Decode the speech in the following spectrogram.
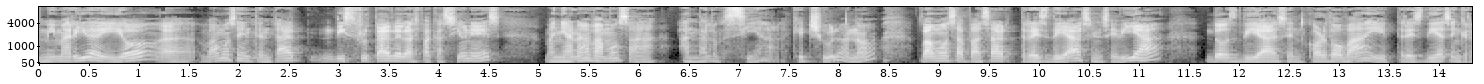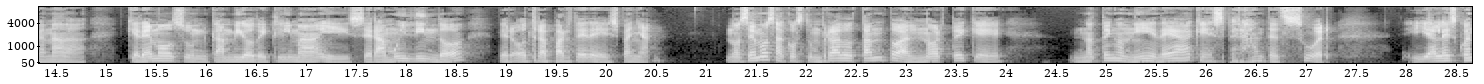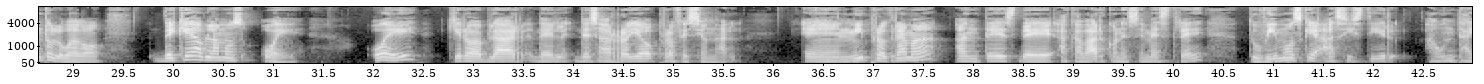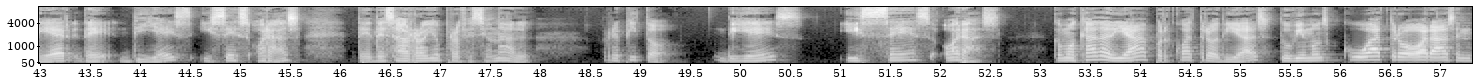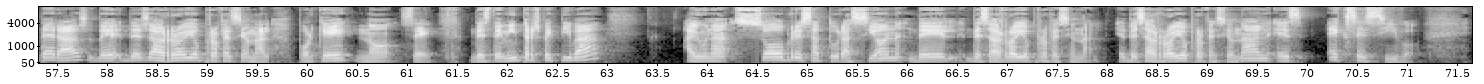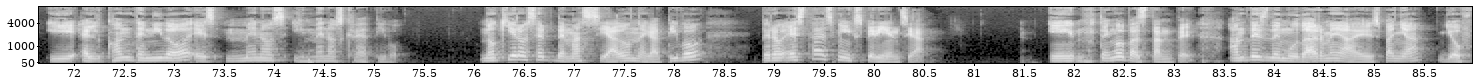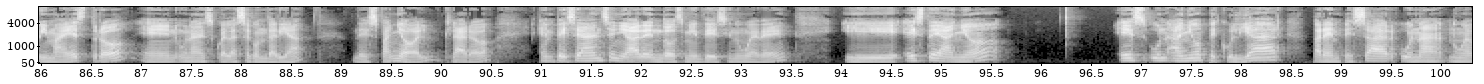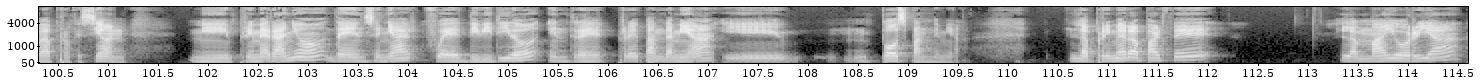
mi marido y yo vamos a intentar disfrutar de las vacaciones. Mañana vamos a Andalucía. Qué chulo, ¿no? Vamos a pasar tres días en Sevilla, dos días en Córdoba y tres días en Granada. Queremos un cambio de clima y será muy lindo ver otra parte de España. Nos hemos acostumbrado tanto al norte que no tengo ni idea qué esperar del sur. Ya les cuento luego. ¿De qué hablamos hoy? Hoy quiero hablar del desarrollo profesional. En mi programa, antes de acabar con el semestre, tuvimos que asistir a un taller de 10 y 6 horas de desarrollo profesional. Repito, 10 y 6 horas. Como cada día, por cuatro días, tuvimos cuatro horas enteras de desarrollo profesional. ¿Por qué? No sé. Desde mi perspectiva, hay una sobresaturación del desarrollo profesional. El desarrollo profesional es excesivo y el contenido es menos y menos creativo. No quiero ser demasiado negativo, pero esta es mi experiencia. Y tengo bastante. Antes de mudarme a España, yo fui maestro en una escuela secundaria de español, claro. Empecé a enseñar en 2019 y este año es un año peculiar para empezar una nueva profesión. Mi primer año de enseñar fue dividido entre prepandemia y post-pandemia. La primera parte, la mayoría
